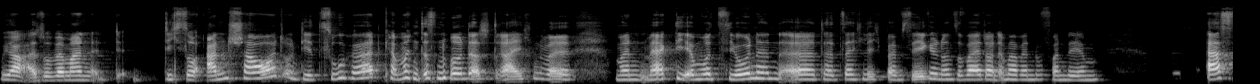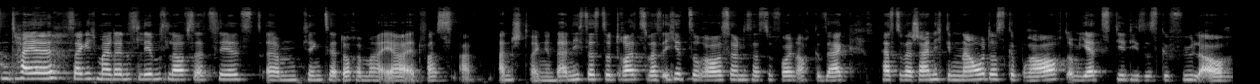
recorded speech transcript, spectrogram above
Ja, also wenn man dich so anschaut und dir zuhört, kann man das nur unterstreichen, weil man merkt die Emotionen äh, tatsächlich beim Segeln und so weiter. Und immer wenn du von dem ersten Teil, sag ich mal, deines Lebenslaufs erzählst, ähm, klingt ja doch immer eher etwas anstrengender. Nichtsdestotrotz, was ich jetzt so raushöre, das hast du vorhin auch gesagt, hast du wahrscheinlich genau das gebraucht, um jetzt dir dieses Gefühl auch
